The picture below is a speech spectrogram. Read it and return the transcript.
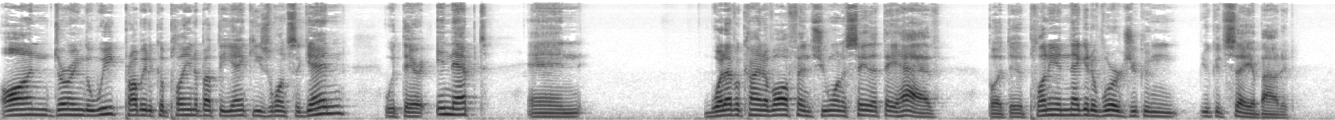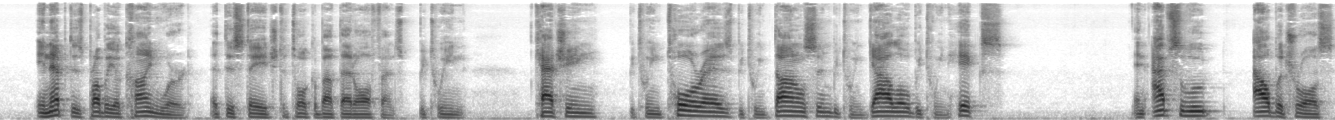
on during the week probably to complain about the Yankees once again with their inept and whatever kind of offense you want to say that they have, but there are plenty of negative words you can you could say about it. Inept is probably a kind word at this stage to talk about that offense between catching, between Torres, between Donaldson, between Gallo, between Hicks. An absolute albatross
